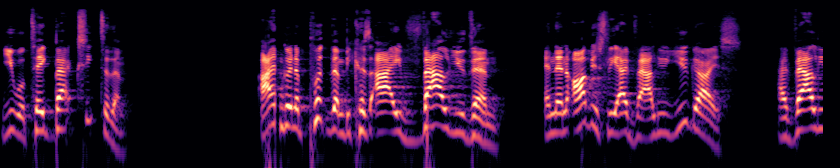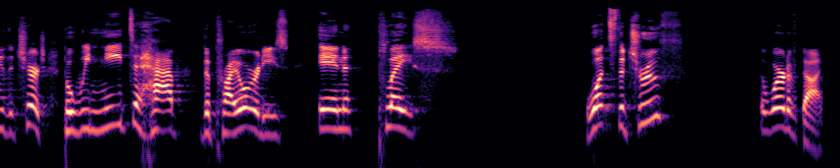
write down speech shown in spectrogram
You will take back seat to them. I'm going to put them because I value them. And then obviously I value you guys. I value the church, but we need to have the priorities in place. What's the truth? The Word of God.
